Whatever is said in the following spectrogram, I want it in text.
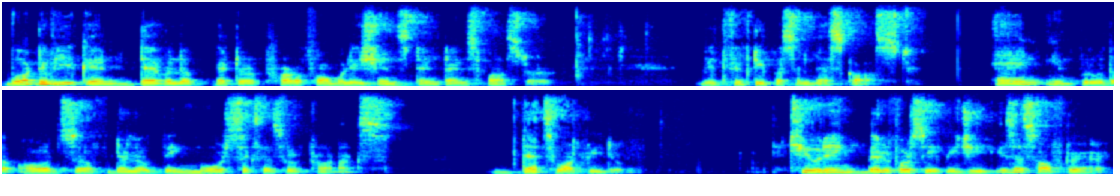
What if you can develop better product formulations 10 times faster with 50% less cost and improve the odds of developing more successful products? That's what we do. Turing Built for CPG is a software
